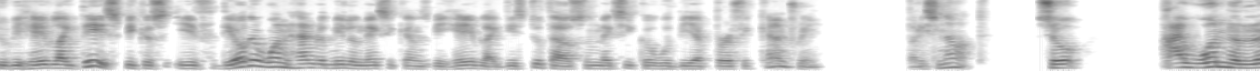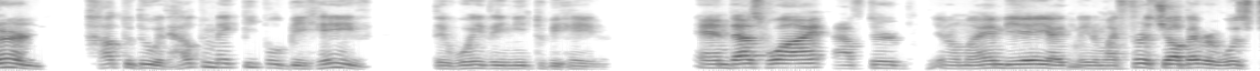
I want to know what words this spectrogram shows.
to behave like this? Because if the other 100 million mexicans behave like these 2000 mexico would be a perfect country. But it's not so I want to learn how to do it, how to make people behave the way they need to behave. And that's why after, you know, my MBA, I you know, my first job ever was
